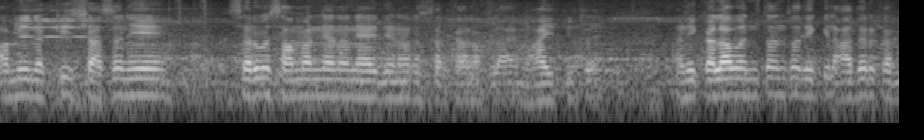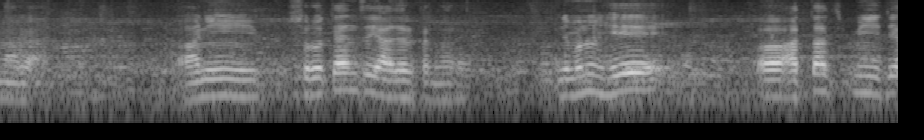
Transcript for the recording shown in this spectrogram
आम्ही नक्कीच शासन हे सर्वसामान्यांना न्याय देणारं सरकार आपलं आहे माहितीचं आणि कलावंतांचा देखील आदर करणारं आहे. आणि श्रोत्यांचाही आदर करणार आहे. आणि म्हणून हे आत्ताच मी इथे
